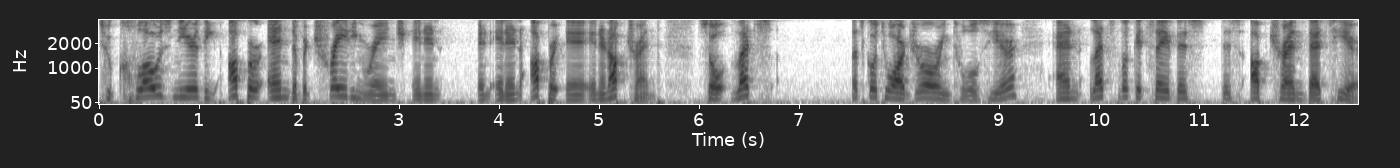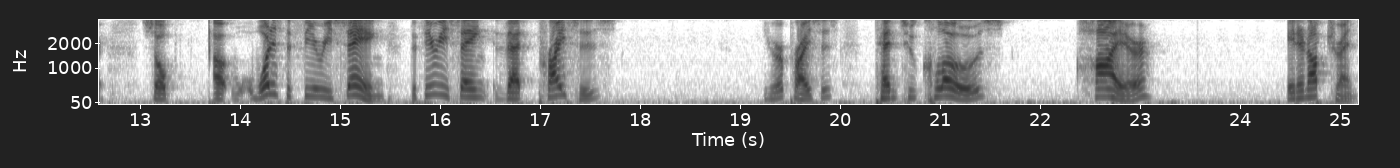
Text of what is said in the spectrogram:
to close near the upper end of a trading range in an in, in an upper in, in an uptrend. So let's let's go to our drawing tools here and let's look at say this this uptrend that's here. So uh, what is the theory saying? The theory is saying that prices here are prices tend to close higher in an uptrend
